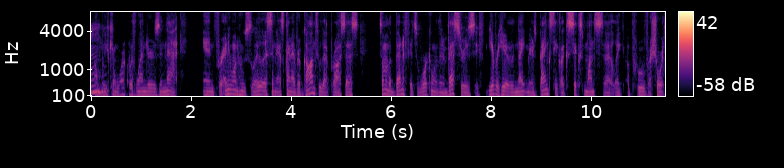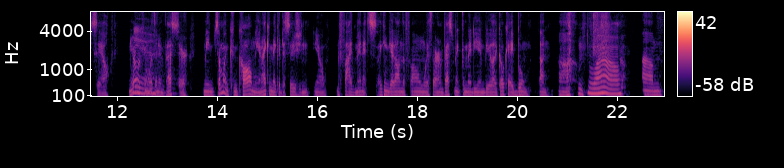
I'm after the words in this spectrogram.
Um, mm-hmm. Um, we can work with lenders in that. And for anyone who's listening that's kind of ever gone through that process, some of the benefits of working with an investor is if you ever hear the nightmares, banks take like six months to like approve a short sale. When you're yeah. working with an investor, I mean, someone can call me and I can make a decision, you know, in five minutes. I can get on the phone with our investment committee and be like, okay, boom, done. Um, wow. Um,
